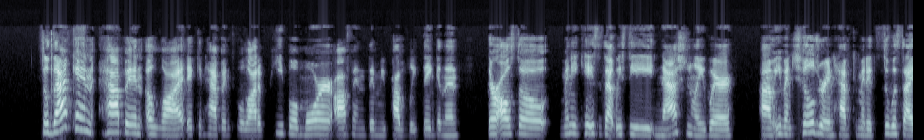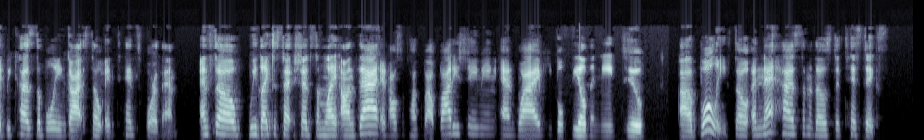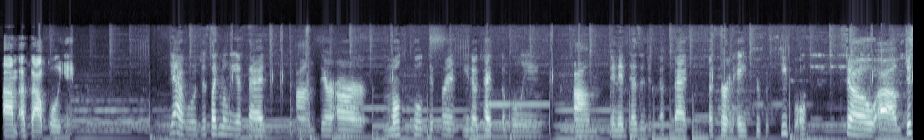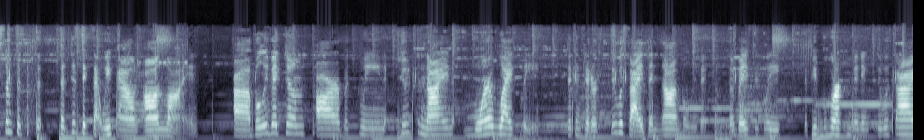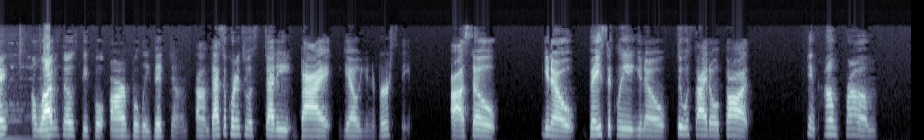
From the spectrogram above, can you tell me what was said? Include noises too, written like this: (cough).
so that can happen a lot. It can happen to a lot of people more often than we probably think. And then there are also many cases that we see nationally where um, even children have committed suicide because the bullying got so intense for them. And so we'd like to set, shed some light on that and also talk about body shaming and why people feel the need to uh, bully. So Annette has some of those statistics um, about bullying. Yeah, well, just like Melea said, um, there are multiple different, you know, types of bullying, um, and it doesn't just affect a certain age group of people. So, um, just some st- statistics that we found online. Uh, bully victims are between two to nine more likely to consider suicide than non-bully victims. So basically, the people who are committing suicide, a lot of those people are bully victims. Um, that's according to a study by Yale University. Uh, so, you know, basically, you know, suicidal thoughts can come from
